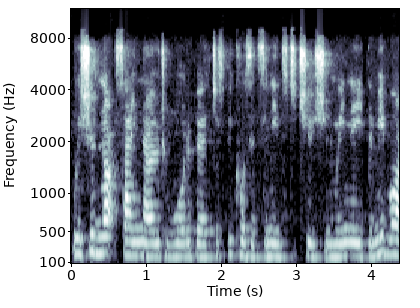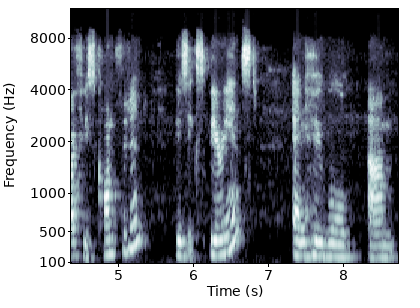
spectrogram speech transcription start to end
we should not say no to water birth just because it's an institution. We need the midwife who's confident, who's experienced, and who will, um,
